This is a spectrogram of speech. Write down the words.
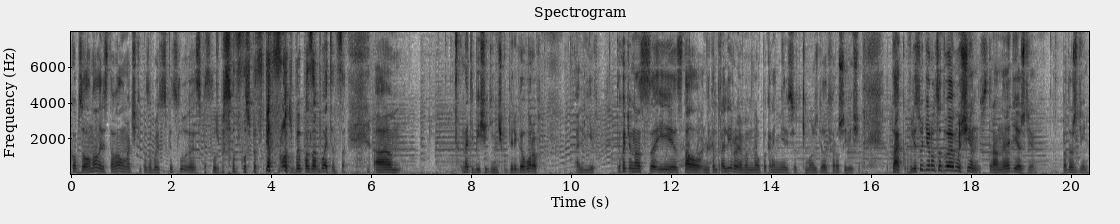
Коп заломал, арестовал, мальчики позаботятся спецслу... Э, спецслужбы, соцслужбы, спецслужбы позаботятся. А, на тебе еще единичку переговоров, Алиев. Ты хоть у нас и стал неконтролируемым, но, по крайней мере, все-таки можешь делать хорошие вещи. Так, в лесу дерутся двое мужчин в странной одежде. Подожди.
